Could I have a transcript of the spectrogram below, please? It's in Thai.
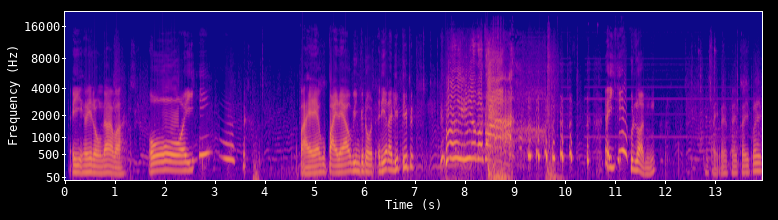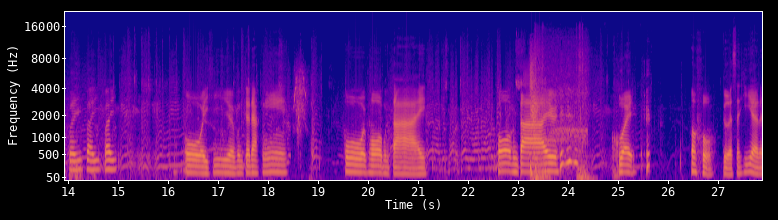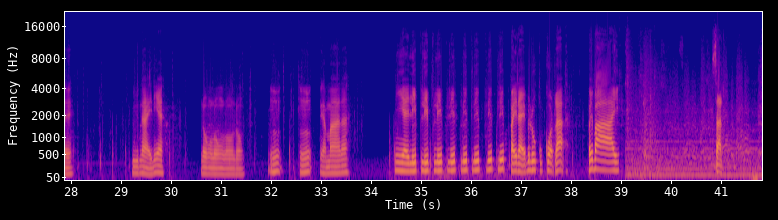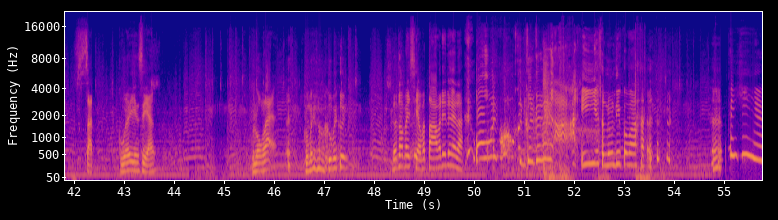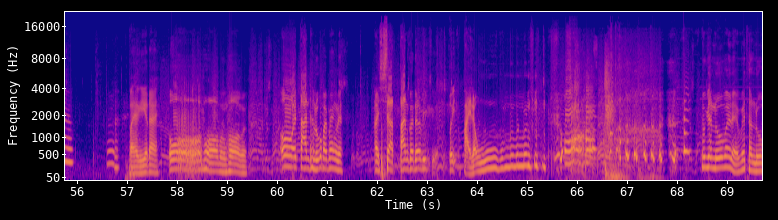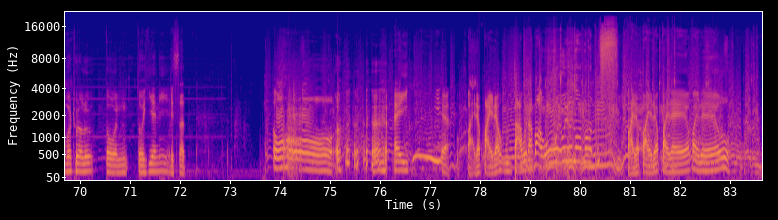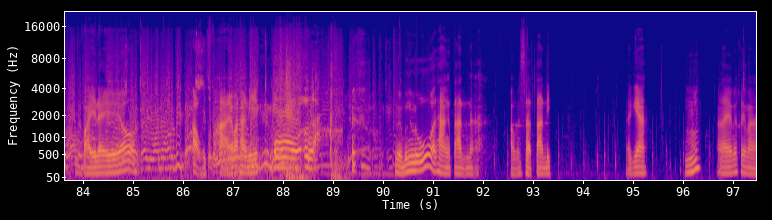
ไอ้เฮ้ยลงได้ปะโอ้ยไปแล้วกูไปแล้ววิ่งกระโดดอันนี้อะไรลิฟต์ลิฟต์เฮ้ยเหี้ยมันมาไอ้เหี้ยคุณหล่อน ไปไปไปไปไปไปไปไปโอ้ยเหี้ยมึงจะดักนี่โอ้ยพ่อมึงตาย พ่อมึงตายคุยโอ้โห เกิดซะเหี้ยเลยอยู่ไหนเนี่ย ลงลงลงลงอืมอืมอย่ามานะนี่ไงลิฟต์ลิฟต์ลิฟต์ลิฟต์ลิฟต์ลิฟต์ลิฟต์ลิฟไปไหนไม่รู้กูกดละบายบาย สัตว์ สัตว์ กูได้ยินเสียง กูลงแล้ว กูไม่ลง กูไม่ขึ้น แล้วทำไมเสียงมันตามมาเรื่อยๆล่ะ โอ้ยโอ้ขึ้นขึ้นขึ้นขึ้นอะอีทะลุลิฟต์ก็มาไอ้เหี้ยไปทางนี้ก็ได้ โอ้พ่อมึงพ่อมึง โอ้ยตันทะลุก็ไปแม่งเลย ไอ้สัตว์ตันก็เดิมอีกเฮ้ยไปแล้วอู้มึนมึนมึนมึนโอ้มึงจะรู้ไหมไหนไม่ทะลุมาทะลุตัวตัวเฮียนี่ไอ้สัตว์ โอ้โห ไอ้เฮียไปแล้วไปแล้วคุณตามคุณตามเปล่าโอ้ยโอ้ยโอ้ยรอดรอดไปแล้วไปแล้วไปแล้วไปแล้ว ไปแล้วเอ้าไอ้ชิบหายแล้วมาทางนี้ โอ้เออเหมือนมึงรู้ว่าทางตันน่ะ เอาเป็นสัตว์ตันอีกอะไรเงี้ยหืมอะไรไม่เคยมา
